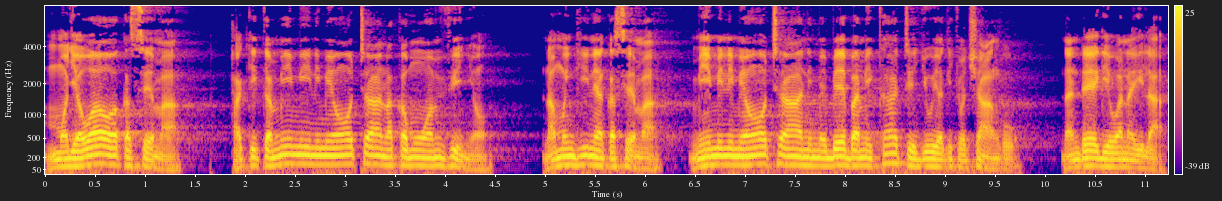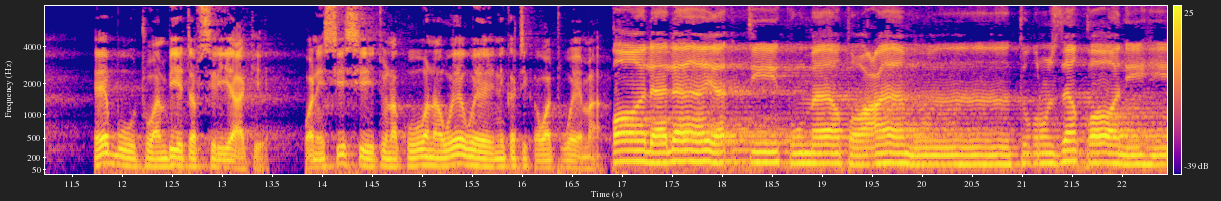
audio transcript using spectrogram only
Mmoja wao akasema, "Hakika mimi nimeota na kamua mvinyo." Na mwingine akasema, "Mimi nimeota nimebeba mikate juu ya kichwa changu na ndege wanaila." hebu tuambie tafsiri yake kwani sisi tunakuona wewe ni katika watu wema. Qala la yatikuma ta'amun turzaqanihi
